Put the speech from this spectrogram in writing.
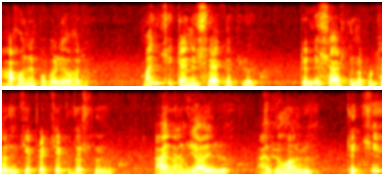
ఆహ్వానింపబడేవారు. మంచి టెన్నిస్ ర్యాకెట్లు టెన్నిస్ ఆడుతున్నప్పుడు ధరించే ప్రత్యేక దుస్తులు ఆయన అనుయాయులు అభిమానులు తెచ్చి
